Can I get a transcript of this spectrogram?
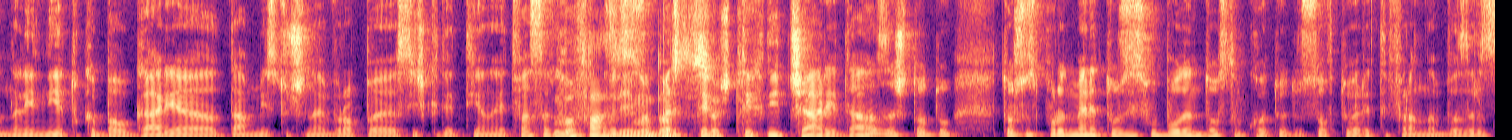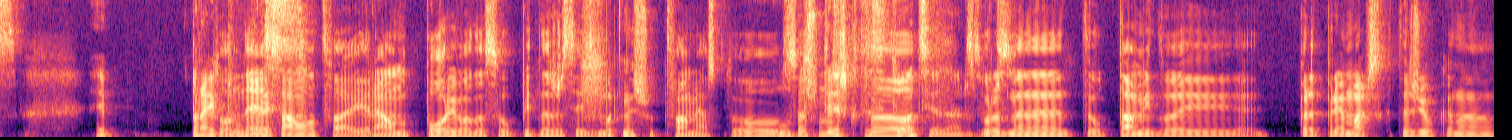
нали, ние тук България, там източна Европа, всичките тия, нали, това са хора, които са има супер тех, техничари, да, защото точно според мен е този свободен достъп, който е до софтуерите в ранна възраст, е прави То прогрес. не е само това. И реално порива да се опиташ да се измъкнеш от това място. От всъщност, тежката ситуация, да, Според мен оттам идва и предприемаческата жилка на...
